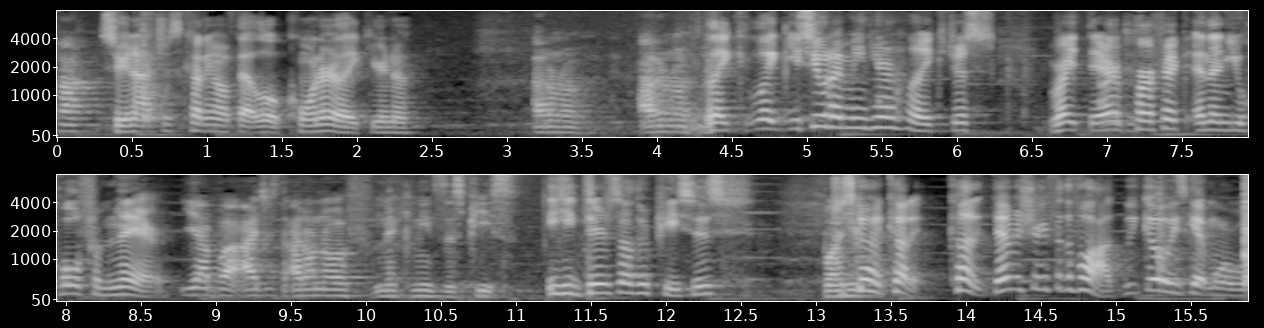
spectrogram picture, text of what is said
Huh? So you're not just cutting off that little corner, like you're gonna I don't know. I don't know. If like like you see what I mean here? Like just right there, just- perfect, and then you hold from there. yeah, but I just I don't know if Nick needs this piece. He, there's other pieces. But just go ahead, cut it, cut it. Demonstrate for the vlog. We can always get more wood.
